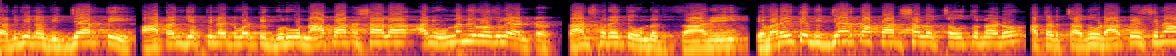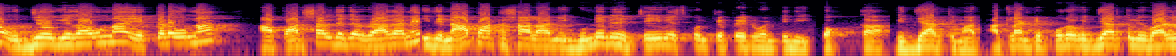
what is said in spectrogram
చదివిన విద్యార్థి పాఠం చెప్పినటువంటి గురువు నా పాఠశాల అని ఉన్నన్ని రోజులే అంటాడు. ట్రాన్స్ఫర్ అయితే ఉండదు. కానీ ఎవరైతే విద్యార్థి ఆ పాఠశాలలో చదువుతున్నాడో అతడు చదువు ఆపేసినా ఉద్యోగిగా ఉన్నా ఎక్కడ ఉన్నా ఆ పాఠశాల దగ్గర రాగానే ఇది నా పాఠశాల అని గుండె మీద చేయి వేసుకొని చెప్పేటువంటిది ఒక్క విద్యార్థి మాట. అట్లాంటి పూర్వ విద్యార్థులు ఇవాళ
